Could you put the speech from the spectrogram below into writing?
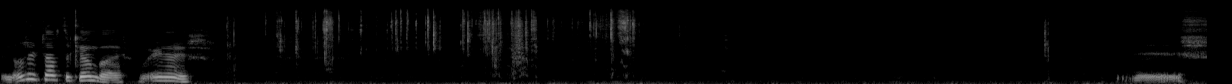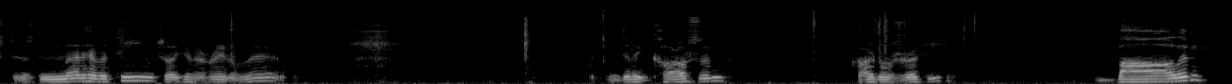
And those are tough to come by. Very nice. This does not have a team, so I got a random that. Dylan Carlson, Cardinals rookie. Ballin.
